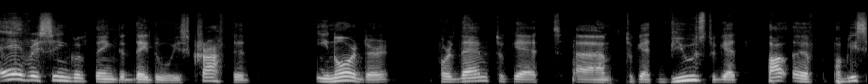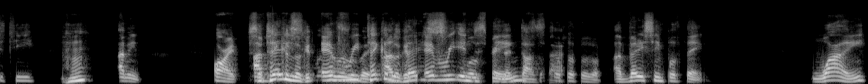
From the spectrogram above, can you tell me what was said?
every single thing that they do is crafted in order for them to get um, to get views, to get pu- uh, publicity. Mhm. I mean, All right. So a take a look at sim- wait, wait, every. Take a look at every industry that thing- does stop, that. stop, stop, stop. A very simple thing. Why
